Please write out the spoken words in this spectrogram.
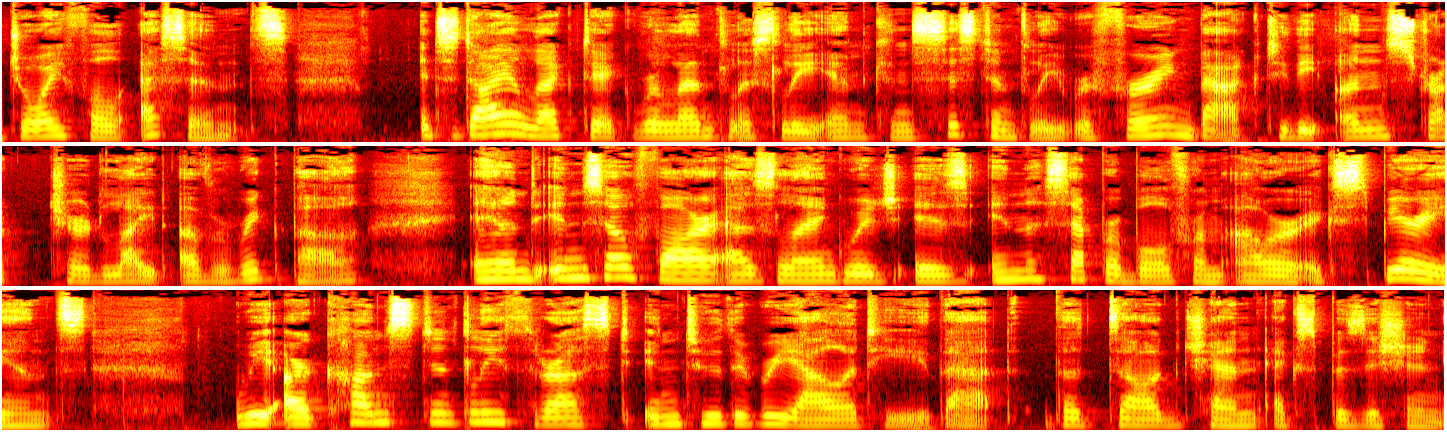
joyful essence, its dialectic relentlessly and consistently referring back to the unstructured light of Rigpa, and insofar as language is inseparable from our experience, we are constantly thrust into the reality that the Dzogchen exposition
